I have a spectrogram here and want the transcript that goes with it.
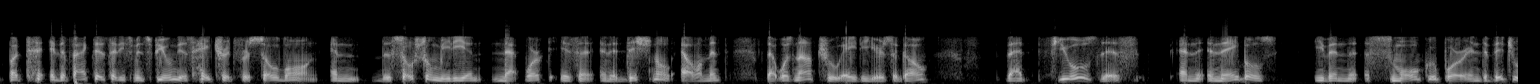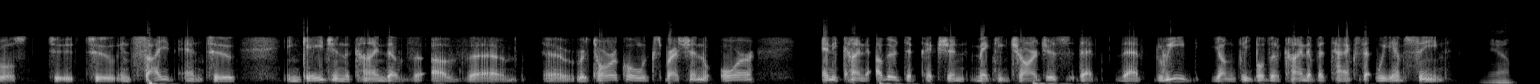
But the fact is that he's been spewing this hatred for so long, and the social media network is a, an additional element that was not true 80 years ago that fuels this and enables even a small group or individuals to to incite and to engage in the kind of of uh, uh, rhetorical expression or any kind of other depiction, making charges that that lead young people to the kind of attacks that we have seen. Yeah.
